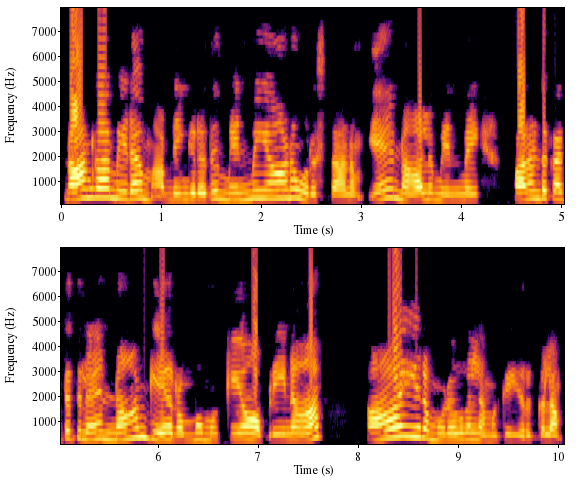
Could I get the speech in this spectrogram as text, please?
நான்காம் இடம் அப்படிங்கிறது மென்மையான ஒரு ஸ்தானம். ஏன் நாலு மென்மை? பன்னெண்டு கட்டத்துல நான்கு ஏன் ரொம்ப முக்கியம் அப்படின்னா ஆயிரம் உறவுகள் நமக்கு இருக்கலாம்.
